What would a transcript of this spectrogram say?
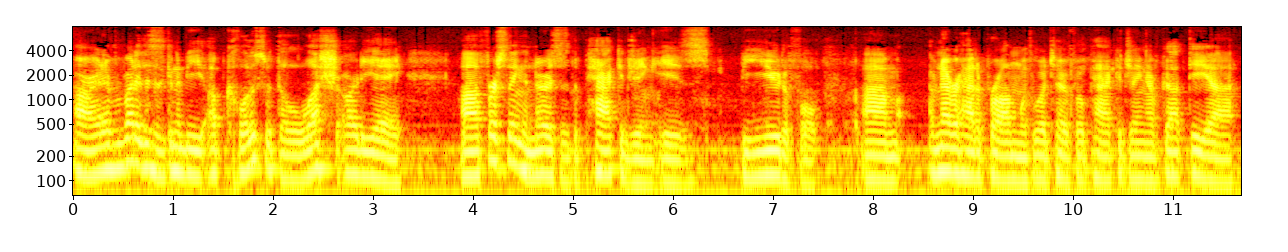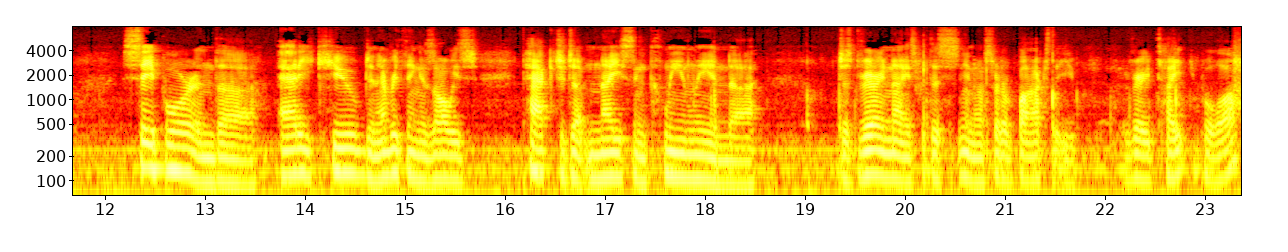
Alright everybody, this is going to be up close with the Lush RDA. Uh, first thing to notice is the packaging is beautiful. Um, I've never had a problem with Wotofo packaging. I've got the uh, Sapor and the Addy cubed and everything is always packaged up nice and cleanly and uh, just very nice with this, you know, sort of box that you very tight you pull off.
